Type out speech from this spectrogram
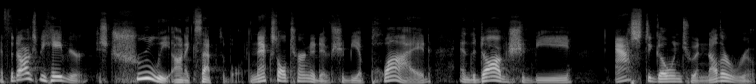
If the dog's behavior is truly unacceptable, the next alternative should be applied and the dog should be asked to go into another room.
